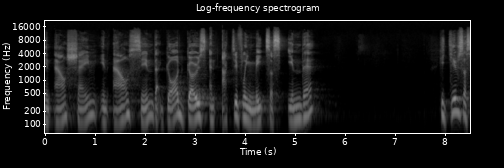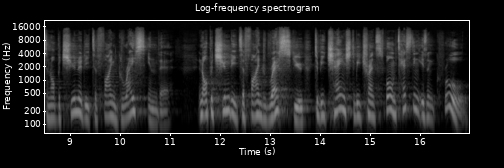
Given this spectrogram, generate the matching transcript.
in our shame, in our sin, that God goes and actively meets us in there? He gives us an opportunity to find grace in there, an opportunity to find rescue, to be changed, to be transformed. Testing isn't cruel.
